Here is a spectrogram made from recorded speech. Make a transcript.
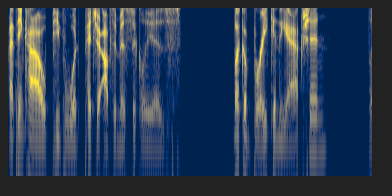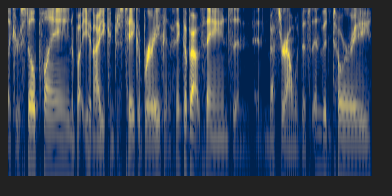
I think how people would pitch it optimistically is like a break in the action. Like you're still playing, but you know you can just take a break and think about things and, and mess around with this inventory.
